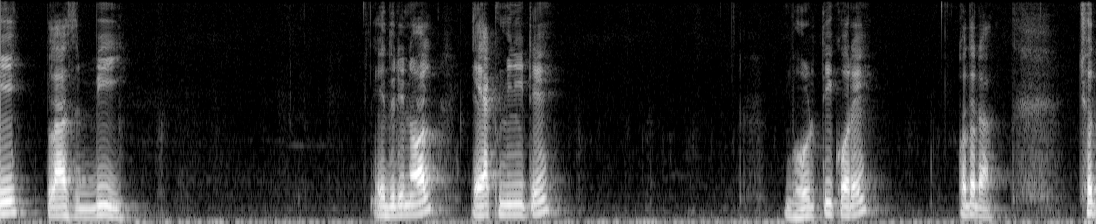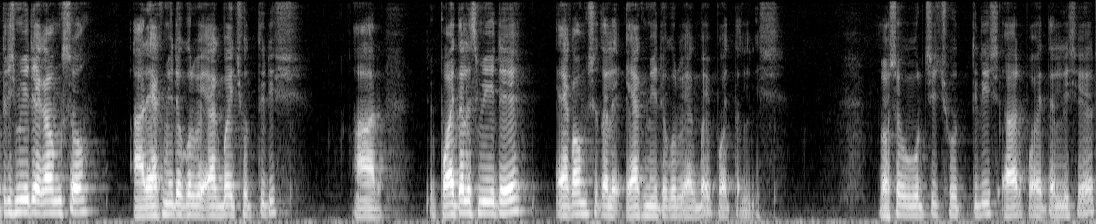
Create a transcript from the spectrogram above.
এ প্লাস বি এই দুটি নল এক মিনিটে ভর্তি করে কতটা? ছত্রিশ মিনিট এক অংশ, আর এক মিনিটে করবে এক বাই ছত্রিশ। আর পঁয়তাল্লিশ মিনিটে এক অংশ, তাহলে এক মিনিটে করবে এক বাই পঁয়তাল্লিশ। লসক করছি ছত্রিশ আর পঁয়তাল্লিশের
